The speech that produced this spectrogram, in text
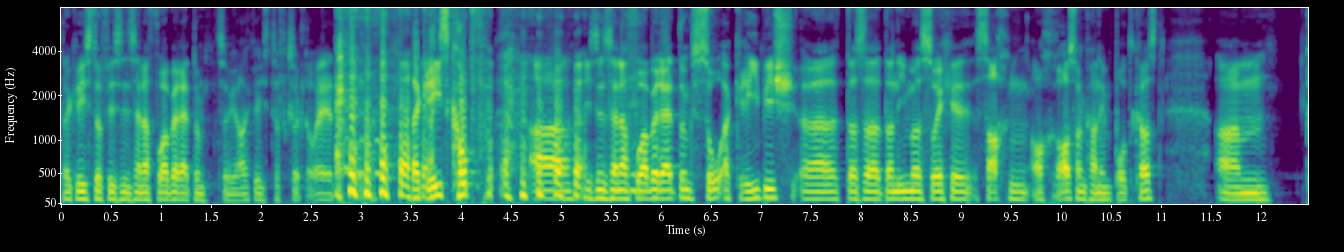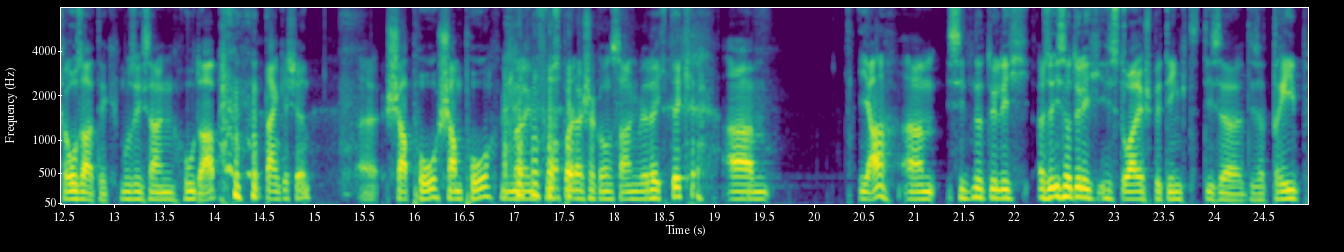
der Christoph ist in seiner Vorbereitung, so ja, Christoph gesagt, oh, der, der Grieskopf äh, ist in seiner Vorbereitung so akribisch, äh, dass er dann immer solche Sachen auch raushauen kann im Podcast. Ähm, großartig, muss ich sagen, Hut ab. Dankeschön äh, Chapeau, Shampoo, wie man im Fußballerjargon sagen würde. Richtig. Ähm, ja, ähm, sind natürlich, also ist natürlich historisch bedingt dieser, dieser Trieb,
